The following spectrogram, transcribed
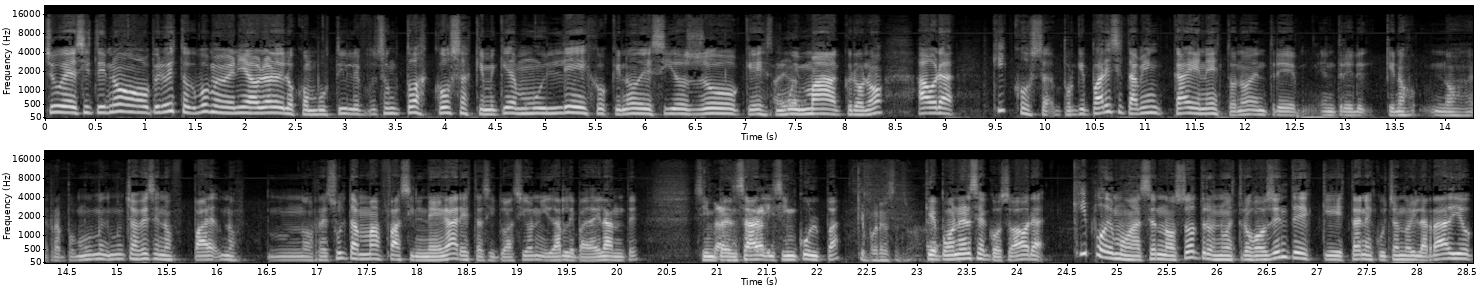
yo voy a decirte, no, pero esto que vos me venías a hablar de los combustibles, son todas cosas que me quedan muy lejos, que no decido yo, que es muy macro, ¿no? Ahora, ¿Qué cosa? Porque parece también cae en esto, ¿no? Entre, entre que nos, nos muchas veces nos, nos, nos resulta más fácil negar esta situación y darle para adelante, sin pensar y sin culpa, que ponerse, a que ponerse acoso. Ahora, ¿qué podemos hacer nosotros, nuestros oyentes que están escuchando hoy la radio?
